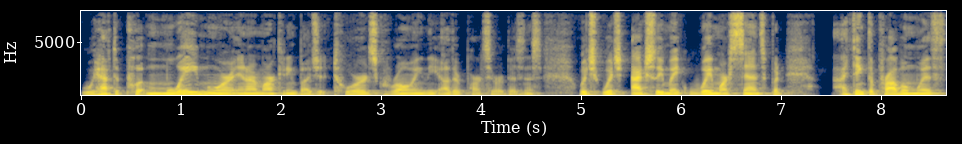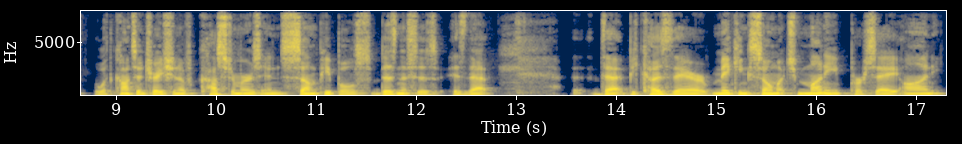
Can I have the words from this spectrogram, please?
we have to put way more in our marketing budget towards growing the other parts of our business, which which actually make way more sense. But I think the problem with with concentration of customers in some people's businesses is that that because they're making so much money per se on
